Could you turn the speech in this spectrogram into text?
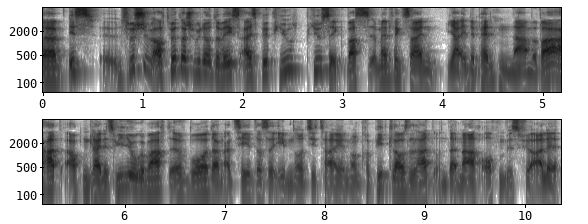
Äh, ist inzwischen auf Twitter schon wieder unterwegs als Biff Pusick, was im Endeffekt sein ja, Independent-Name war. Hat auch ein kleines Video gemacht, äh, wo er dann erzählt, dass er eben 90 Tage Non-Compete-Klausel hat und danach offen ist für alle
